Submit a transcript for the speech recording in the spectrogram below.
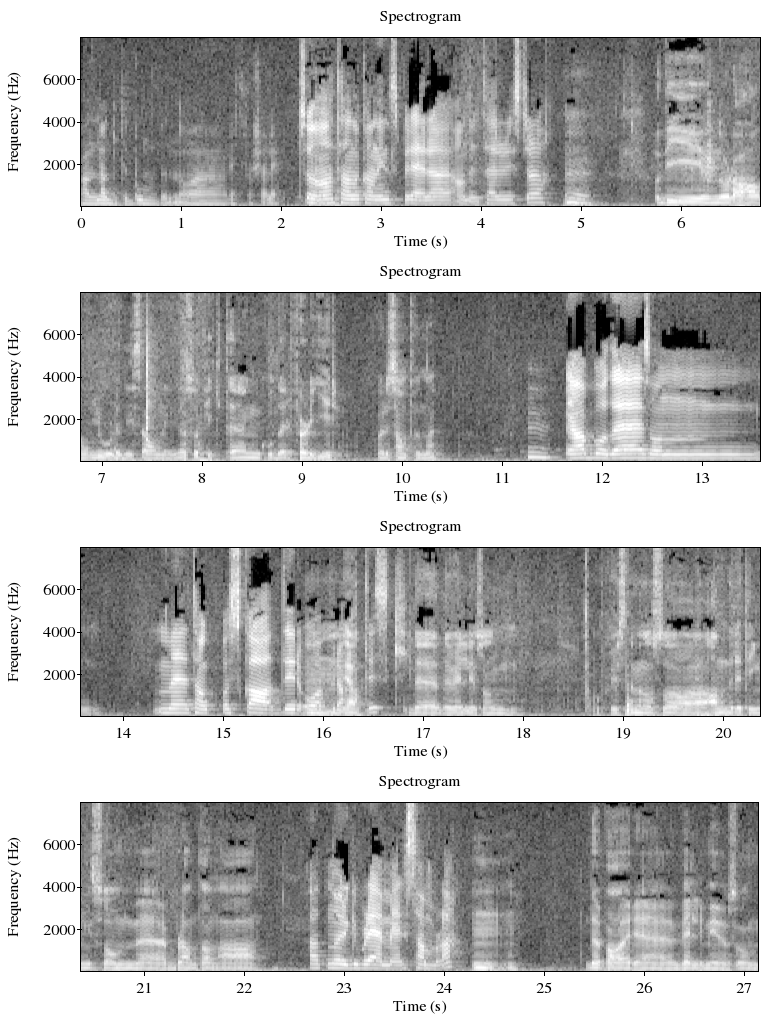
han lagde bomben og litt forskjellig. Sånn at han kan inspirere andre terrorister, da. Mm. Og de, når da han gjorde disse handlingene, så fikk det en god del følger for samfunnet. Mm. Ja, både sånn med tanke på skader og Mm, ja. Det, det er veldig sånn opplyste, men også andre ting som eh, blant annet At Norge ble mer samla. mm, Det var eh, veldig mye sånn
